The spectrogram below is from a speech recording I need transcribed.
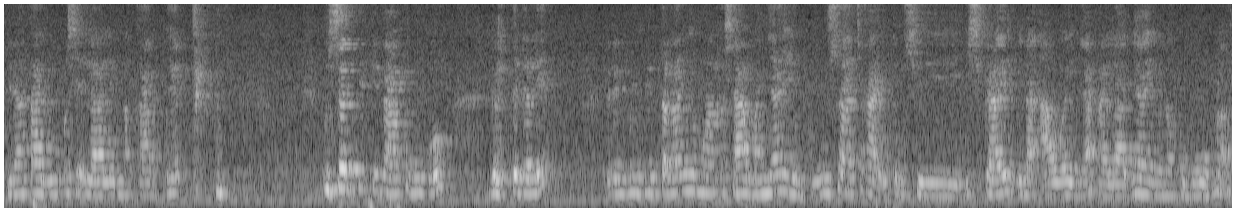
tinatago ko sa ilalim ng carpet. Kung saan ko, galit na galit. Pinagbibintangan yung mga kasama niya, yung pusa, tsaka itong si Sky, inaaway niya, kala niya yun ang kumuha.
